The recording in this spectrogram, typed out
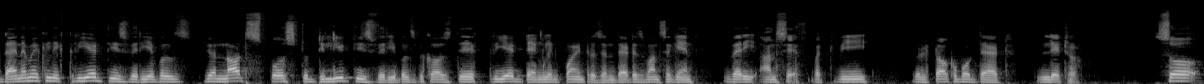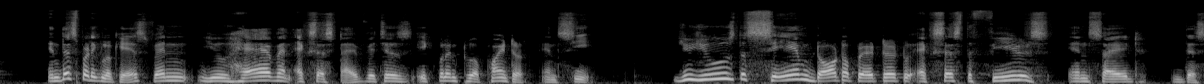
dynamically create these variables. You are not supposed to delete these variables because they create dangling pointers, and that is once again very unsafe, but we will talk about that later. So this particular case when you have an access type which is equal same dot operator fields this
